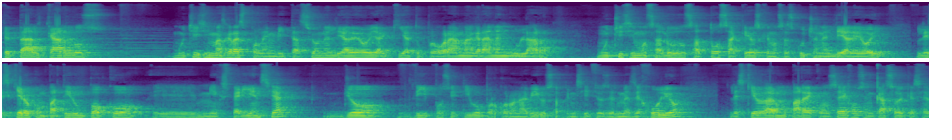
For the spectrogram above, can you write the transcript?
¿Qué tal Carlos? Muchísimas gracias por la invitación el día de hoy aquí a tu programa Gran Angular. Muchísimos saludos a todos aquellos que nos escuchan el día de hoy. Les quiero compartir un poco eh, mi experiencia. Yo di positivo por coronavirus a principios del mes de julio. Les quiero dar un par de consejos en caso de que se,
